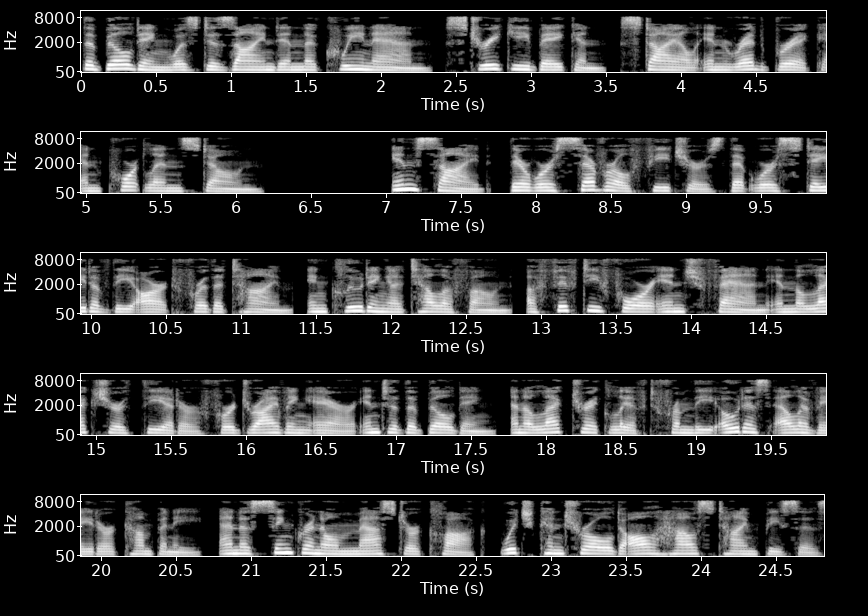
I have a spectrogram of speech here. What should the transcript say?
The building was designed in the Queen Anne, streaky bacon, style in red brick and Portland stone. Inside, there were several features that were state-of-the-art for the time, including a telephone, a 54-inch fan in the lecture theatre for driving air into the building, an electric lift from the Otis Elevator Company, and a synchronome master clock, which controlled all house timepieces.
